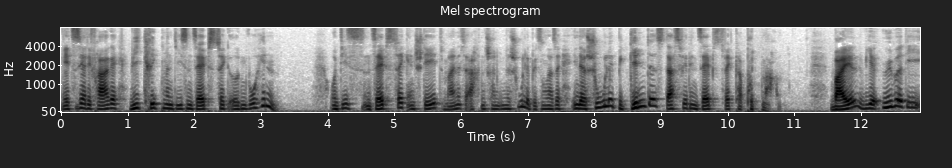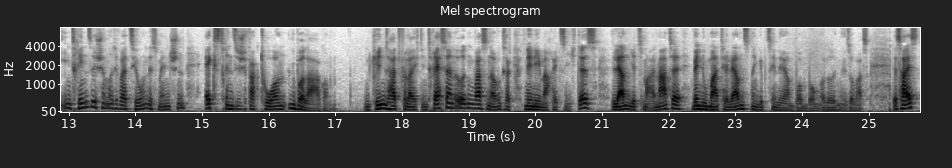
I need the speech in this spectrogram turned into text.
Jetzt ist ja die Frage, wie kriegt man diesen Selbstzweck irgendwo hin? Und diesen Selbstzweck entsteht meines Erachtens schon in der Schule, beziehungsweise in der Schule beginnt es, dass wir den Selbstzweck kaputt machen. Weil wir über die intrinsische Motivation des Menschen extrinsische Faktoren überlagern. Ein Kind hat vielleicht Interesse an irgendwas und da wird gesagt, nee, nee, mach jetzt nicht das, lern jetzt mal Mathe. Wenn du Mathe lernst, dann gibt es hinterher ein Bonbon oder irgendwie sowas. Das heißt,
